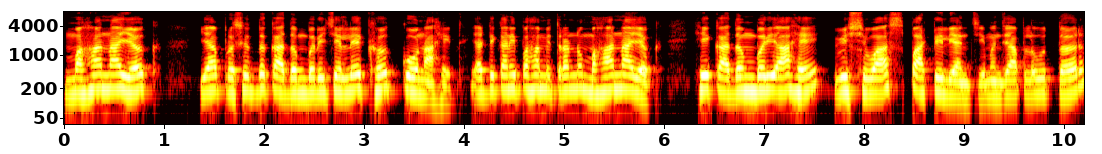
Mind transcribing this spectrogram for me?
महानायक या प्रसिद्ध कादंबरीचे लेखक कोण आहेत? या ठिकाणी पहा मित्रांनो महानायक ही कादंबरी आहे विश्वास पाटील यांची. म्हणजे आपलं उत्तर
